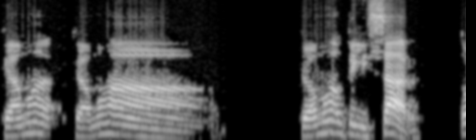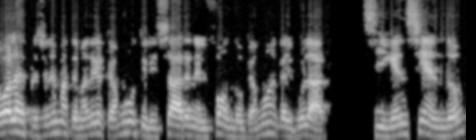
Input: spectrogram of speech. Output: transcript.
que vamos a, que vamos a, que vamos a utilizar, todas las expresiones matemáticas que vamos a utilizar en el fondo, que vamos a calcular, siguen siendo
